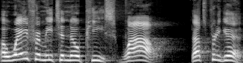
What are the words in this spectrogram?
a way for me to know peace. Wow, that's pretty good.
